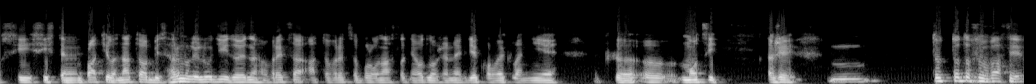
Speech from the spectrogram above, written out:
si systém platil na to, aby zhrnuli ľudí do jedného vreca a to vreco bolo následne odložené kdekoľvek, len nie k e, moci. Takže to, toto sú vlastne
